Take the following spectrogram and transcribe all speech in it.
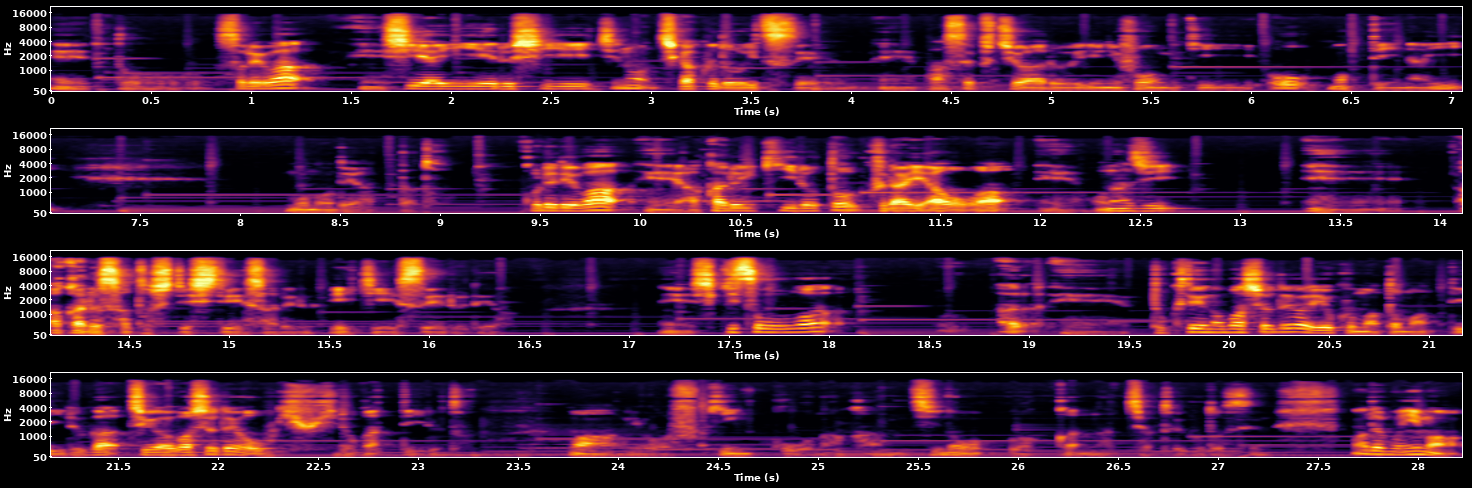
えっ、ー、と、それは CIELCH の知覚同一性、えー、パーセプチュアルユニフォーミティを持っていないものであったと。これでは、えー、明るい黄色と暗い青は、えー、同じ、えー、明るさとして指定される HSL では。えー、色相はあ、えー、特定の場所ではよくまとまっているが、違う場所では大きく広がっていると。まあ、要は不均衡な感じの輪っかになっちゃうということですね。まあでも今、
